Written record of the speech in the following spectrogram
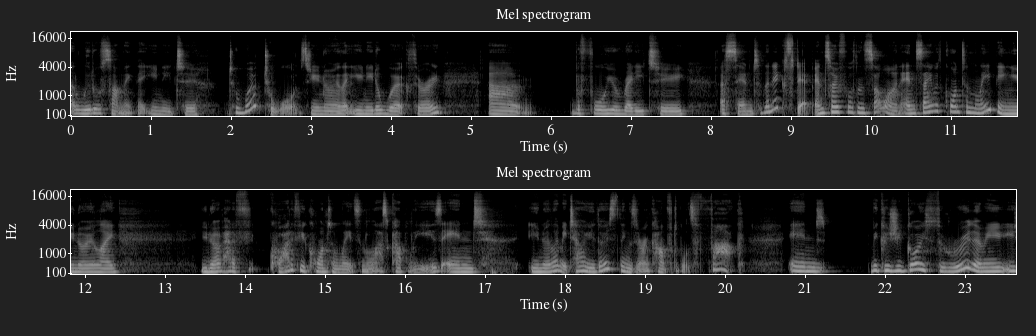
a little something that you need to to work towards, you know, that you need to work through um, before you're ready to ascend to the next step, and so forth and so on. And same with quantum leaping, you know, like, you know, I've had a f- quite a few quantum leaps in the last couple of years, and, you know, let me tell you, those things are uncomfortable as fuck. And because you go through them and you, you,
